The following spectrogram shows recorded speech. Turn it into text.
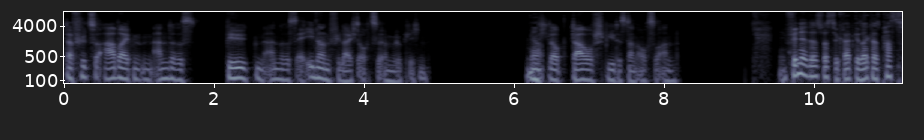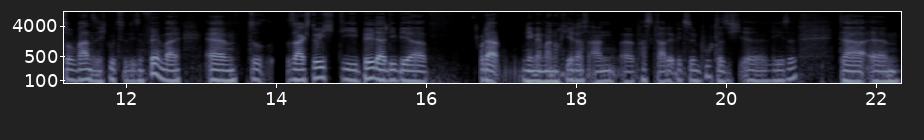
dafür zu arbeiten, ein anderes Bild, ein anderes Erinnern vielleicht auch zu ermöglichen. Ja. Ich glaube, darauf spielt es dann auch so an. Ich finde das, was du gerade gesagt hast, passt so wahnsinnig gut zu diesem Film, weil ähm, du sagst durch die Bilder, die wir oder nehmen wir mal noch hier das an, äh, passt gerade irgendwie zu dem Buch, das ich äh, lese. Da ähm,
